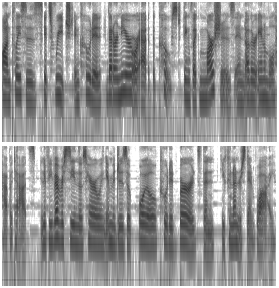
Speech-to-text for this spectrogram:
on places it's reached and coated that are near or at the coast, things like marshes and other animal habitats. And if you've ever seen those harrowing images of oil coated birds, then you can understand why.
